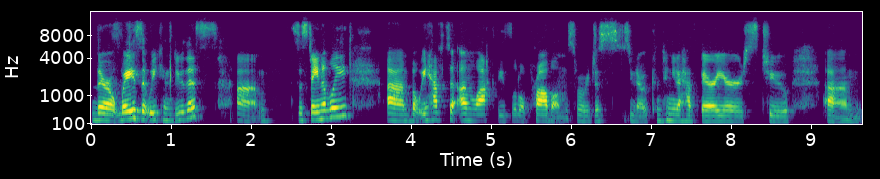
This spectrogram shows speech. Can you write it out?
there are ways that we can do this um, sustainably um, but we have to unlock these little problems where we just, you know, continue to have barriers to um,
